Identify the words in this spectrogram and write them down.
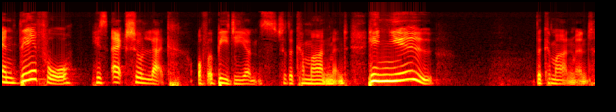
and therefore his actual lack of obedience to the commandment. He knew the commandment,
